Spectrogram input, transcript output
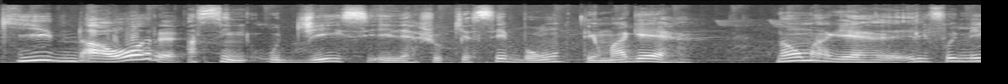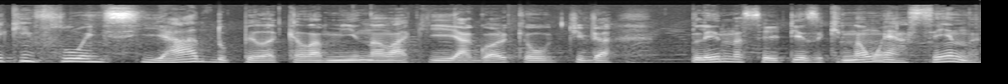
que da hora. Assim, o Jace, ele achou que ia ser bom ter uma guerra. Não uma guerra, ele foi meio que influenciado pela aquela mina lá que agora que eu tive a plena certeza que não é a cena,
